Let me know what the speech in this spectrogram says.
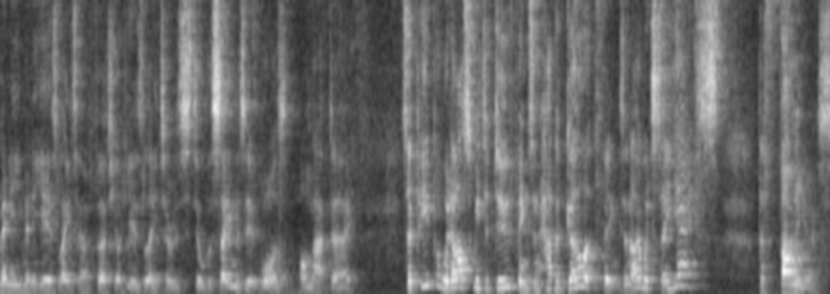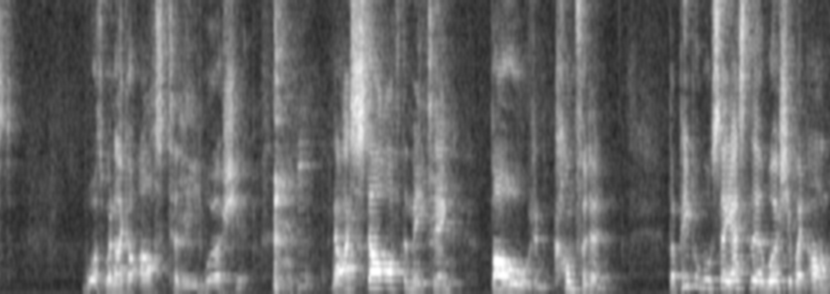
many, many years later, 30 odd years later, is still the same as it was on that day. So people would ask me to do things and have a go at things, and I would say yes. The funniest was when I got asked to lead worship. now, I start off the meeting bold and confident. But people will say, as the worship went on,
